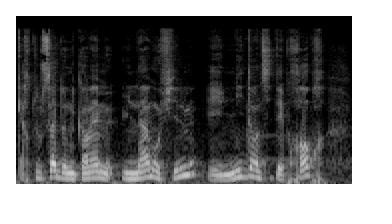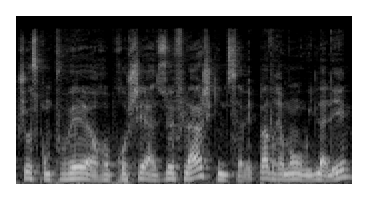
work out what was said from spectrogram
car tout ça donne quand même une âme au film et une identité propre, chose qu'on pouvait reprocher à The Flash qui ne savait pas vraiment où il allait.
